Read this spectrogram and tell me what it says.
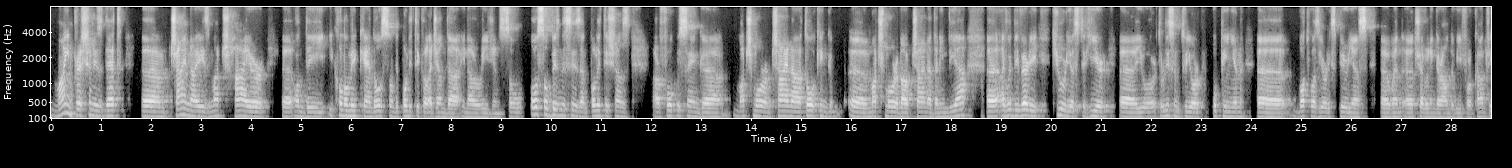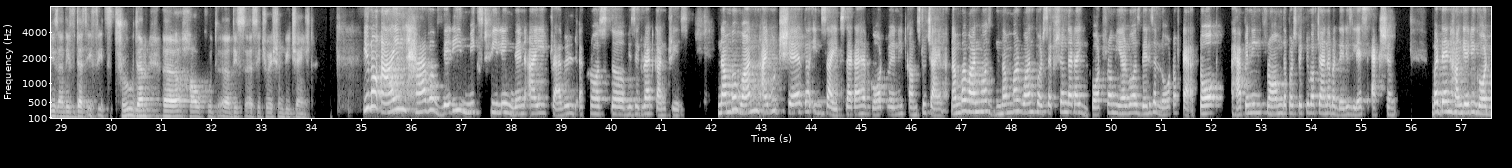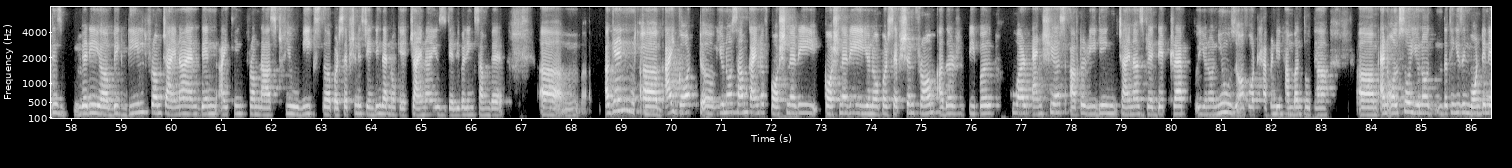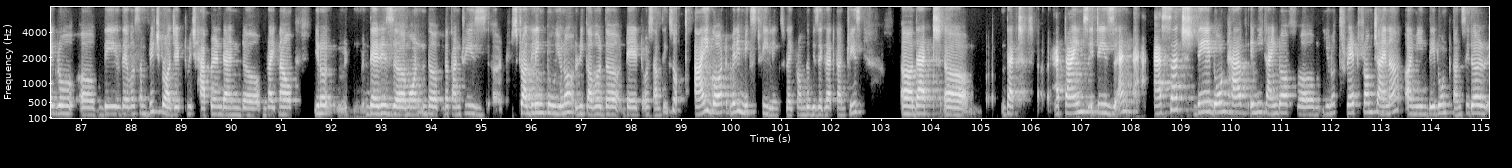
My impression is that um, china is much higher uh, on the economic and also on the political agenda in our region. So also businesses and politicians are focusing uh, much more on China, talking uh, much more about China than India. Uh, I would be very curious to hear uh, your, to listen to your opinion. Uh, what was your experience uh, when traveling around the V4 countries, and if that, if it's true, then how could this situation be changed? You know, I have a very mixed feeling when I traveled across the Visegrad countries number one i would share the insights that i have got when it comes to china. Number one was number one perception that i got from here was there is a lot of talk happening from the perspective of china but there is less action. But then hungary got this very uh, big deal from china and then i think from last few weeks the perception is changing that okay china is delivering somewhere. Um, again uh, i got uh, you know some kind of cautionary cautionary you know perception from other people who are anxious after reading china's dread debt trap you know news of what happened in hambantota. Um, and also you know the thing is in montenegro uh, they there was some bridge project which happened and uh, right now you know there is uh, mon- the the country is uh, struggling to you know recover the debt or something. So i got very mixed feelings like from the visegrad countries uh, that uh, that at times it is and as such they don't have any kind of um, you know threat from china. I mean they don't consider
